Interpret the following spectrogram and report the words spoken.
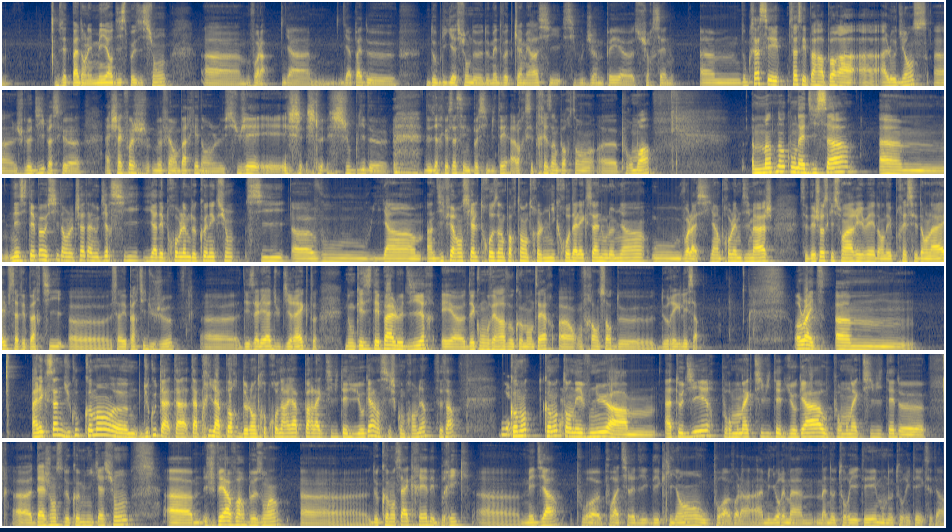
vous n'êtes pas dans les meilleures dispositions. voilà, il n'y a, a pas d'obligation de, de, mettre votre caméra si, si vous jumpez sur scène. Euh, donc ça c'est ça c'est par rapport à, l'audience. Euh, je le dis parce que à chaque fois je me fais embarquer dans le sujet et, j'oublie de, dire que ça c'est une possibilité alors que c'est très important euh, pour moi. Maintenant qu'on a dit ça, n'hésitez pas aussi dans le chat à nous dire s'il y a des problèmes de connexion, si vous il y a un, un, différentiel trop important entre le micro d'Alexane ou le mien, ou voilà s'il y a un problème d'image C'est des choses qui sont arrivées dans des précédents lives. Ça fait partie, ça fait partie du jeu, des aléas du direct. Donc n'hésitez pas à le dire et dès qu'on verra vos commentaires, on fera en sorte de, régler ça. Alright. Alexandre, du coup, comment, euh, du coup, t'as as, pris la porte de l'entrepreneuriat par l'activité du yoga, hein, si je comprends bien, c'est ça? Comment comment t'en es venu à, à, te dire pour mon activité de yoga ou pour mon activité de euh, d'agence de communication, euh, je vais avoir besoin de commencer à créer des briques médias pour, pour attirer des, clients ou pour voilà améliorer ma, ma notoriété, mon autorité, etc.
